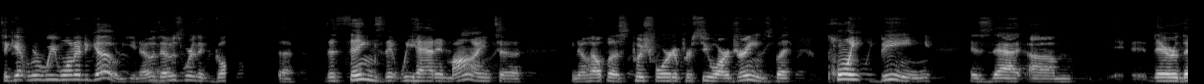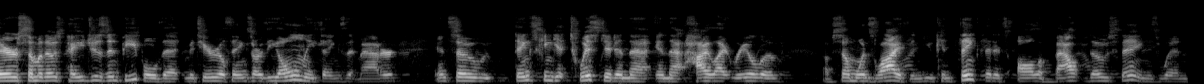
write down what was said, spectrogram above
to get where we wanted to go. You know those were the goals the the things that we had in mind to you know, help us push forward and pursue our dreams. But point being is that um, there there's some of those pages and people that material things are the only things that matter, and so things can get twisted in that in that highlight reel of of someone's life, and you can think that it's all about those things when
